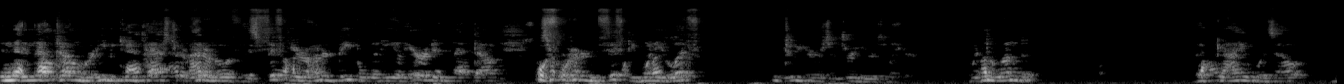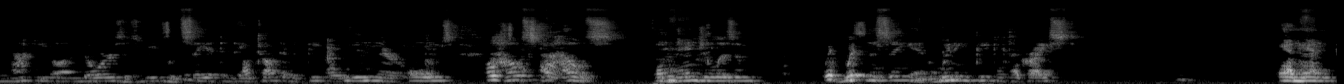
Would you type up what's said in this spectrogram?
in that, in that town where he became pastor. And I don't know if there's 50 or 100 people that he inherited in that town. It was 450 when he left two years or three years later. Went to um, London. The guy was out knocking on doors, as we would say it today, talking to people in their homes, house to house, evangelism, witnessing and winning people to Christ. and And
